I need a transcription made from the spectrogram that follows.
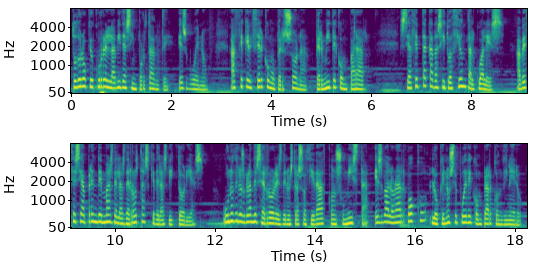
Todo lo que ocurre en la vida es importante, es bueno, hace crecer como persona, permite comparar. Se acepta cada situación tal cual es. A veces se aprende más de las derrotas que de las victorias. Uno de los grandes errores de nuestra sociedad consumista es valorar poco lo que no se puede comprar con dinero.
